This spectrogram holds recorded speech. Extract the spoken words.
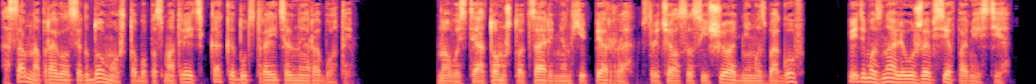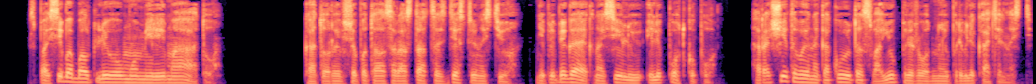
а сам направился к дому, чтобы посмотреть, как идут строительные работы. Новости о том, что царь Менхиперра встречался с еще одним из богов, видимо, знали уже все в поместье. Спасибо болтливому Миримаату, который все пытался расстаться с девственностью, не прибегая к насилию или подкупу, а рассчитывая на какую-то свою природную привлекательность.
